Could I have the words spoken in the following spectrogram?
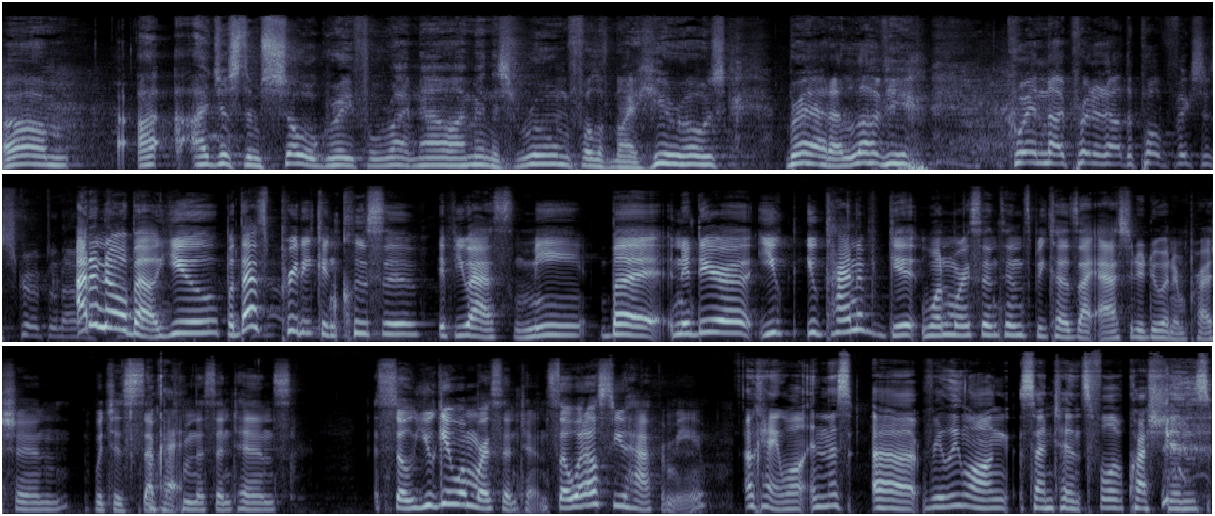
Um, I, I just am so grateful right now. I'm in this room full of my heroes. Brad, I love you. Quentin, I printed out the Pulp Fiction script. I, I don't know about you, but that's pretty conclusive if you ask me. But Nadira, you you kind of get one more sentence because I asked you to do an impression, which is separate okay. from the sentence. So you get one more sentence. So what else do you have for me? Okay, well, in this uh, really long sentence full of questions,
